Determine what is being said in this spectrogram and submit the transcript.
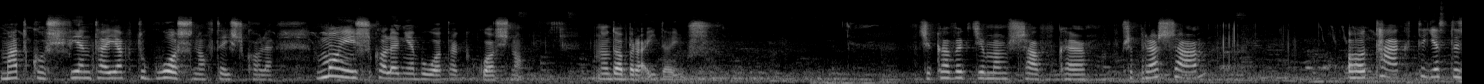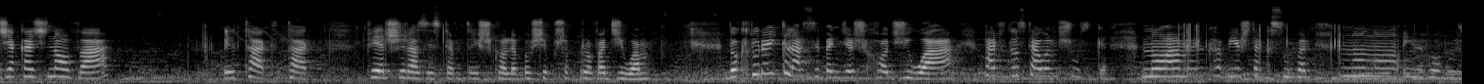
Matko święta, jak tu głośno w tej szkole. W mojej szkole nie było tak głośno. No dobra, idę już. Ciekawe, gdzie mam szafkę. Przepraszam. O tak, ty jesteś jakaś nowa? Y, tak, tak. Pierwszy raz jestem w tej szkole, bo się przeprowadziłam. Do której klasy będziesz chodziła? Patrz, dostałem szóstkę. No, Amelka, wiesz, tak super. No, no i w ogóle.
